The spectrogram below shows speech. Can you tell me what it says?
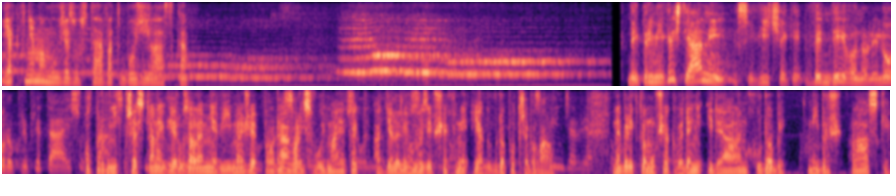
jak v něm může zůstávat boží láska. O prvních křesťanech v Jeruzalémě víme, že prodávali svůj majetek a dělili ho mezi všechny, jak kdo potřeboval. Nebyli k tomu však vedeni ideálem chudoby, nýbrž lásky.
